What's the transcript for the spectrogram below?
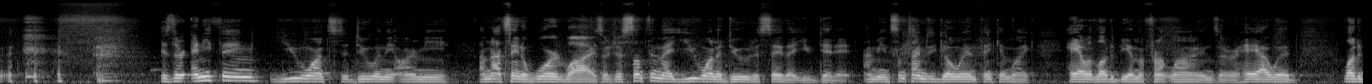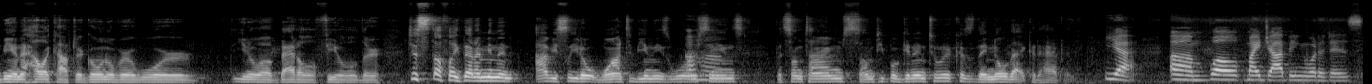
Is there anything you want to do in the army? I'm not saying award wise, or just something that you want to do to say that you did it. I mean, sometimes you go in thinking like, "Hey, I would love to be on the front lines," or "Hey, I would love to be in a helicopter going over a war, you know, a battlefield," or just stuff like that. I mean, then obviously you don't want to be in these war scenes, but sometimes some people get into it because they know that could happen. Yeah. Um, well, my job being what it is,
